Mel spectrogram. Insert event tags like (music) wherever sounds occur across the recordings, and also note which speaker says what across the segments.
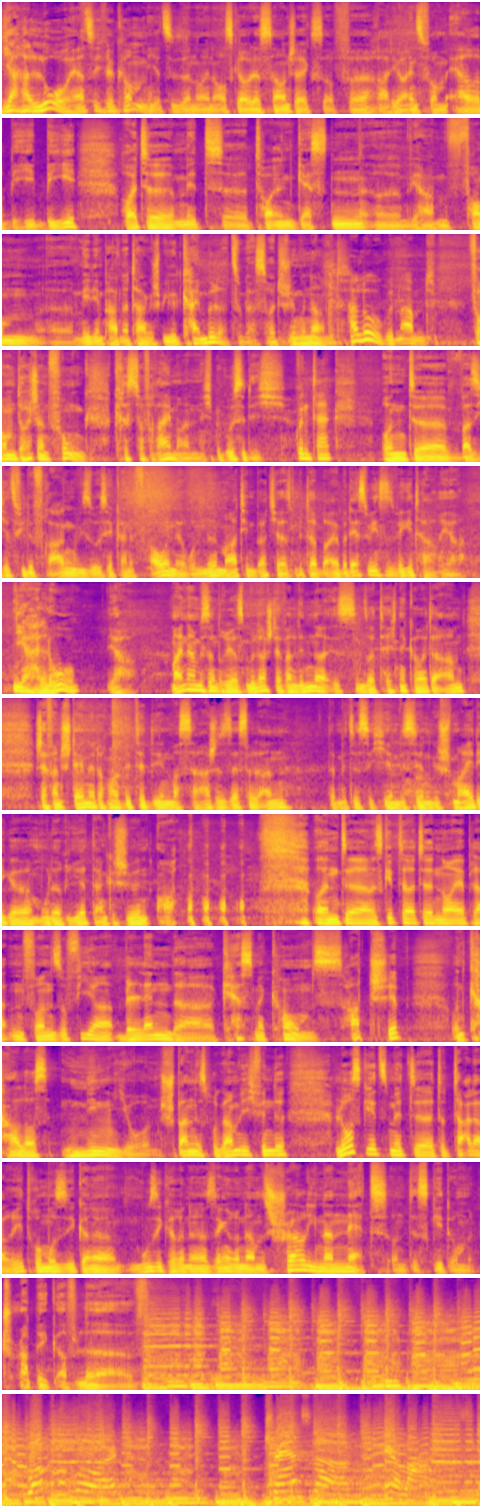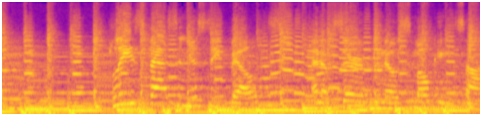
Speaker 1: Ja, hallo, herzlich willkommen hier zu dieser neuen Ausgabe des Soundchecks auf äh, Radio 1 vom RBB. Heute mit äh, tollen Gästen. Äh, wir haben vom äh, Medienpartner Tagesspiegel Kai Müller zu Gast. Heute schönen guten Abend.
Speaker 2: Hallo, guten Abend.
Speaker 1: Vom Deutschlandfunk Christoph Reimann. Ich begrüße dich.
Speaker 3: Guten Tag.
Speaker 1: Und äh, was sich jetzt viele fragen, wieso ist hier keine Frau in der Runde? Martin Böttcher ist mit dabei, aber der ist wenigstens Vegetarier.
Speaker 3: Ja, hallo.
Speaker 1: Ja, mein Name ist Andreas Müller, Stefan Linder ist unser Techniker heute Abend. Stefan, stell mir doch mal bitte den Massagesessel an, damit es sich hier ein bisschen geschmeidiger moderiert. Dankeschön. Oh. (laughs) Und äh, es gibt heute neue Platten von Sophia Blender, Cass McCombs, Hot Chip und Carlos Nino. Spannendes Programm, wie ich finde. Los geht's mit äh, totaler Retro-Musik einer Musikerin, einer Sängerin namens Shirley Nanette. Und es geht um Tropic of Love.
Speaker 4: Welcome aboard the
